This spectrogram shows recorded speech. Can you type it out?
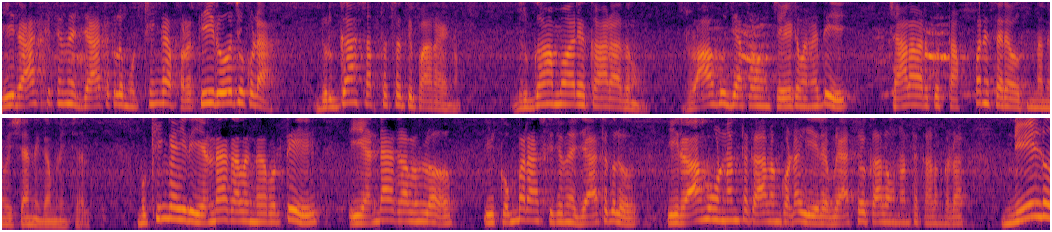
ఈ రాశికి చెందిన జాతకులు ముఖ్యంగా ప్రతిరోజు కూడా దుర్గా సప్తసతి పారాయణం దుర్గా అమ్మవారి యొక్క ఆరాధన రాహు జపం చేయడం అనేది చాలా వరకు తప్పనిసరి అవుతుందనే విషయాన్ని గమనించాలి. ముఖ్యంగా ఇది ఎండాకాలం కాబట్టి ఈ ఎండాకాలంలో ఈ కుంభరాశికి చెందిన జాతకులు ఈ రాహు ఉన్నంత కాలం కూడా ఈ వేసవికాలం ఉన్నంత కాలం కూడా నీళ్ళు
